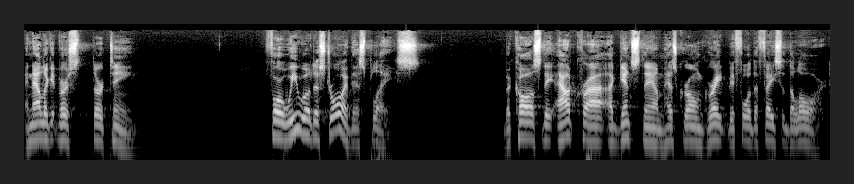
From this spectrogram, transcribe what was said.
And now look at verse 13. For we will destroy this place, because the outcry against them has grown great before the face of the Lord.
